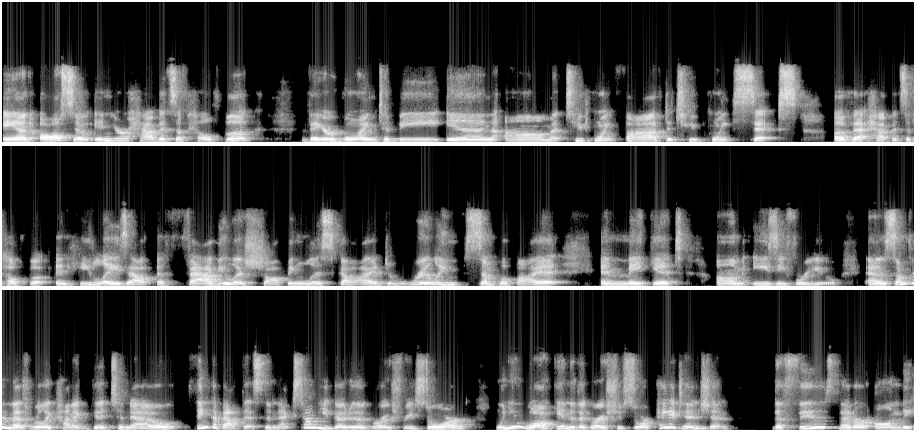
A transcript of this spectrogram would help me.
And also in your Habits of Health book, they are going to be in um, 2.5 to 2.6 of that Habits of Health book. And he lays out a fabulous shopping list guide to really simplify it and make it um, easy for you. And something that's really kind of good to know think about this. The next time you go to a grocery store, when you walk into the grocery store, pay attention. The foods that are on the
